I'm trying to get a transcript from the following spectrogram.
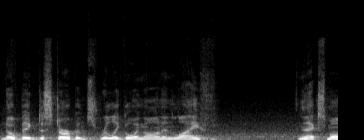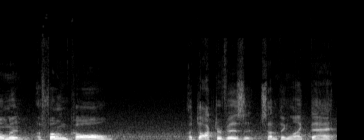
no big disturbance really going on in life. The next moment, a phone call, a doctor visit, something like that,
